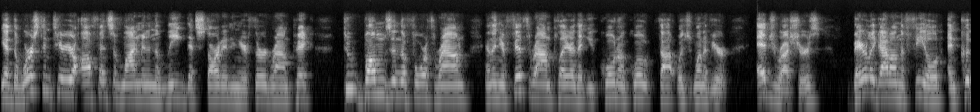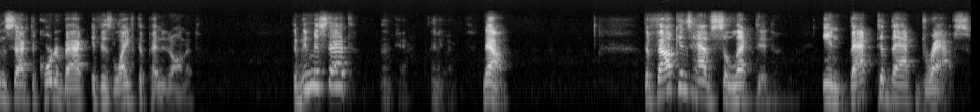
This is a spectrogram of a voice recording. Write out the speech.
You had the worst interior offensive lineman in the league that started in your third round pick two bums in the fourth round, and then your fifth round player that you quote unquote thought was one of your edge rushers barely got on the field and couldn't sack the quarterback if his life depended on it. Did we miss that? Okay. Anyway, now, the Falcons have selected in back to back drafts,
